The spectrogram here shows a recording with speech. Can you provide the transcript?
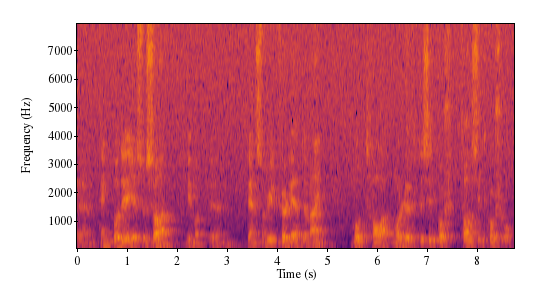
Eh, tenk på det Jesus sa. Må, eh, den som vil følge etter meg, må, ta, må løfte sitt kors, ta sitt kors opp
